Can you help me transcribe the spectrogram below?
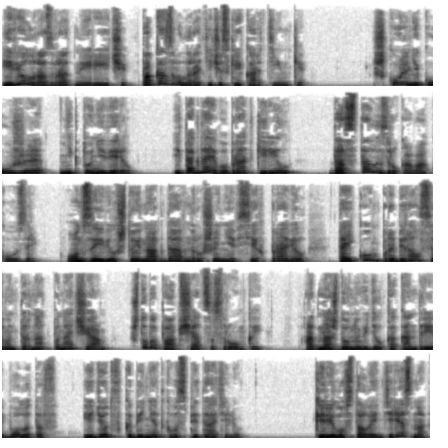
и вел развратные речи, показывал эротические картинки. Школьнику уже никто не верил, и тогда его брат Кирилл достал из рукава козырь. Он заявил, что иногда в нарушение всех правил тайком пробирался в интернат по ночам, чтобы пообщаться с Ромкой. Однажды он увидел, как Андрей Болотов идет в кабинет к воспитателю. Кириллу стало интересно,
